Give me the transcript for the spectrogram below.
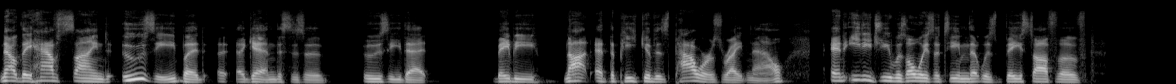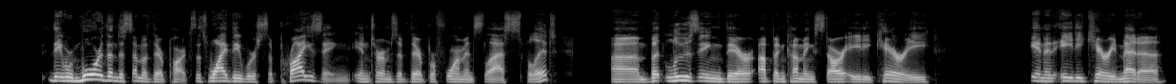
Now they have signed Uzi but uh, again this is a Uzi that maybe not at the peak of his powers right now. And EDG was always a team that was based off of they were more than the sum of their parts. That's why they were surprising in terms of their performance last split. Um, but losing their up and coming star AD carry in an AD carry meta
